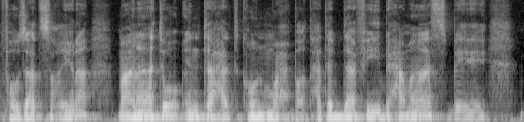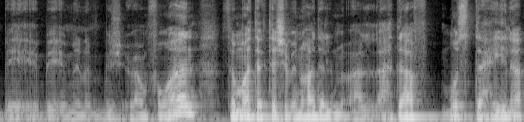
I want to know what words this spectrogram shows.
فوزات صغيرة معناته أنت حتكون محبط حتبدأ فيه بحماس ب بعنفوان ثم تكتشف إنه هذه الأهداف مستحيلة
